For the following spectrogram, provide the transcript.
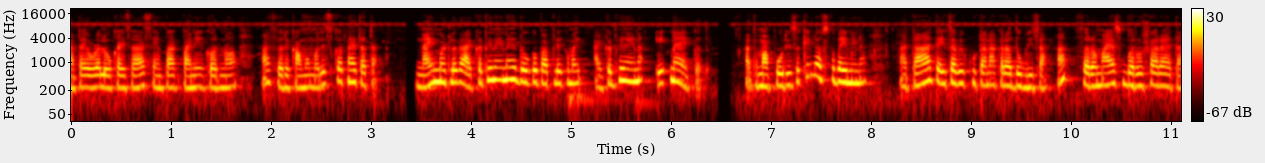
आता एवढा लोकांचा स्वयंपाक पाणी करणं हां? सरे कामं मध्येच करणार आता. नाही म्हटलं तर ऐकतही नाही नाही दोघं बापले कमाई. ऐकत नाही ना? एक नाही ऐकत. आता मा पोरीचं केलं असतं बाई मी ना आता त्याचा बी कुटाणा करा दोघीचा हां? सर मायाच भरोसा आहे आता.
